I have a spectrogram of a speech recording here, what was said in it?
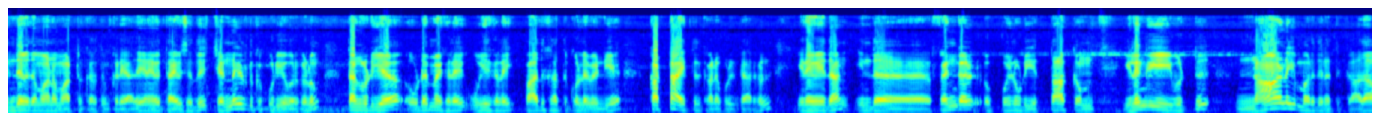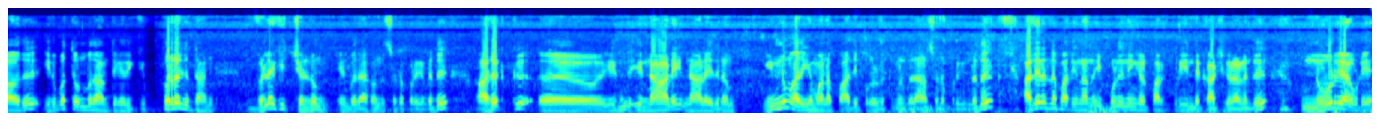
எந்த விதமான மாற்று கருத்தும் கிடையாது. எனவே தயவுசெய்து சென்னையில் இருக்கக்கூடியவர்களும் தங்களுடைய உடைமைகளை உயிர்களை பாதுகாத்துக் கொள்ள வேண்டிய கட்டாயத்தில் காணப்படுகிறார்கள். எனவேதான் இந்த பெங்கல் புயலுடைய தாக்கம் இலங்கையை விட்டு நாளை மறுதினத்துக்கு அதாவது இருபத்தி ஒன்பதாம் தேதிக்கு பிறகுதான் விலகிச் செல்லும் என்பதாக வந்து சொல்லப்படுகின்றது. அதற்கு நாளை நாளை தினம் இன்னும் அதிகமான பாதிப்புகள் இருக்கும் என்பதாக சொல்லப்படுகின்றது. அதே நேரத்தில் பார்த்தீங்கன்னா இப்பொழுது நீங்கள் பார்க்கக்கூடிய இந்த காட்சிகளானது நூறியாவுடைய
